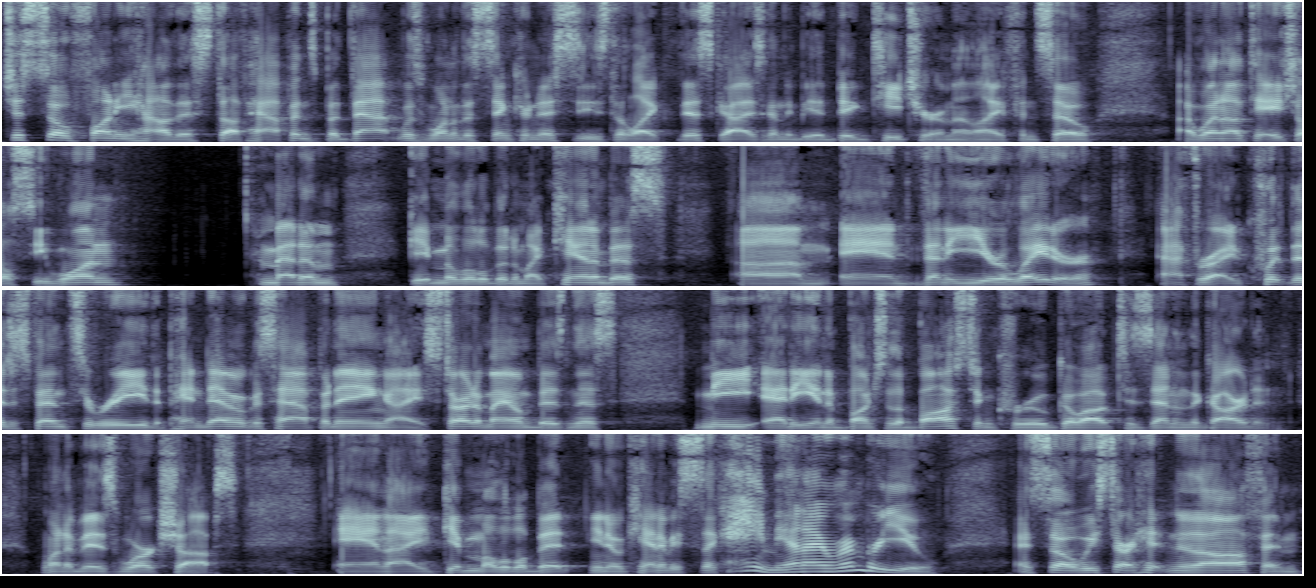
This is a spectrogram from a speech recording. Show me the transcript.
just so funny how this stuff happens. But that was one of the synchronicities that like this guy's going to be a big teacher in my life. And so I went out to HLC one, met him, gave him a little bit of my cannabis. Um, and then a year later, after I had quit the dispensary, the pandemic was happening, I started my own business. Me, Eddie, and a bunch of the Boston crew go out to Zen in the Garden, one of his workshops and I give him a little bit, you know, cannabis. He's like, hey, man, I remember you. And so we start hitting it off, and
